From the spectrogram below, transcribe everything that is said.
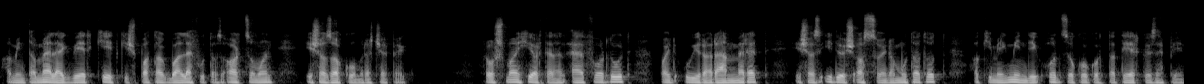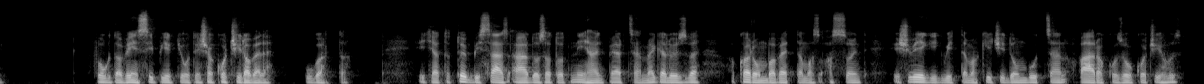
amint a meleg vér két kis patakban lefut az arcomon, és az akomra csepeg. Rosman hirtelen elfordult, majd újra rám merett, és az idős asszonyra mutatott, aki még mindig ott zokogott a tér közepén. Fogd a vénszipirtyót és a kocsira vele, ugatta. Így hát a többi száz áldozatot néhány perccel megelőzve a karomba vettem az asszonyt, és végigvittem a kicsi dombutcán a várakozó kocsihoz,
